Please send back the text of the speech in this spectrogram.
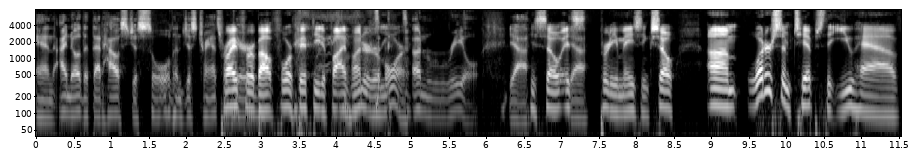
And I know that that house just sold and just transferred. Right here. for about 450 to 500 or more. unreal. Yeah. So it's Yeah. pretty amazing. So, um, what are some tips that you have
